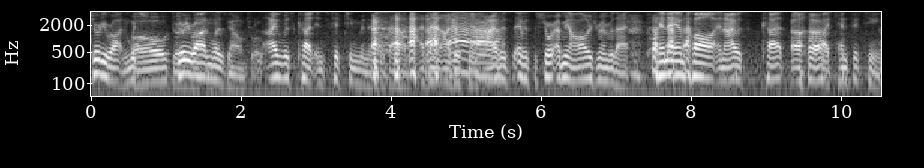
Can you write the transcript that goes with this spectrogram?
dirty rotten which oh, Dirty Rotten was- scoundrels. I was cut in 15 minutes at that, at that audition. I was it was the short. I mean, I'll always remember that 10 a.m. call, and I was cut Uh-huh. by 10:15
